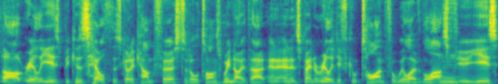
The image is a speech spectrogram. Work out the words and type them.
Oh, it really is because health has got to come first at all times. We know that, and, and it's been a really difficult time for Will over the last mm. few years.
